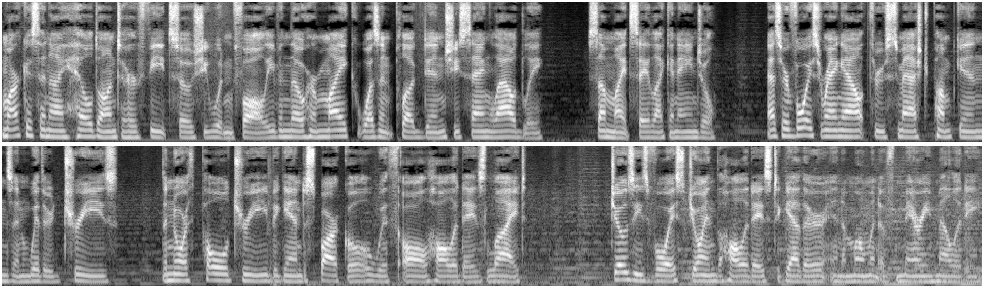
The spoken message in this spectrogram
Marcus and I held onto her feet so she wouldn't fall. Even though her mic wasn't plugged in, she sang loudly. Some might say like an angel. As her voice rang out through smashed pumpkins and withered trees, the North Pole tree began to sparkle with all holidays light. Josie's voice joined the holidays together in a moment of merry melody.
